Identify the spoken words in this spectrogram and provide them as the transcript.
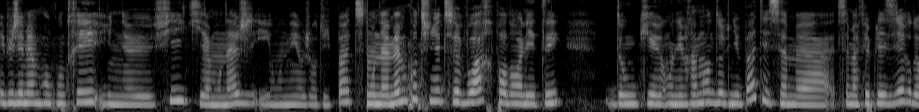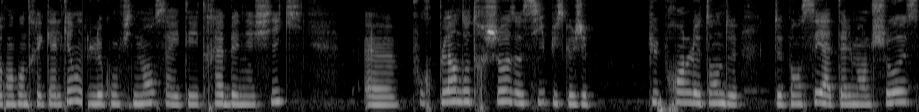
Et puis j'ai même rencontré une fille qui a mon âge et on est aujourd'hui potes. On a même continué de se voir pendant l'été. Donc euh, on est vraiment devenus potes et ça m'a fait plaisir de rencontrer quelqu'un. Le confinement, ça a été très bénéfique. Euh, pour plein d'autres choses aussi, puisque j'ai pu prendre le temps de, de, penser à tellement de choses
